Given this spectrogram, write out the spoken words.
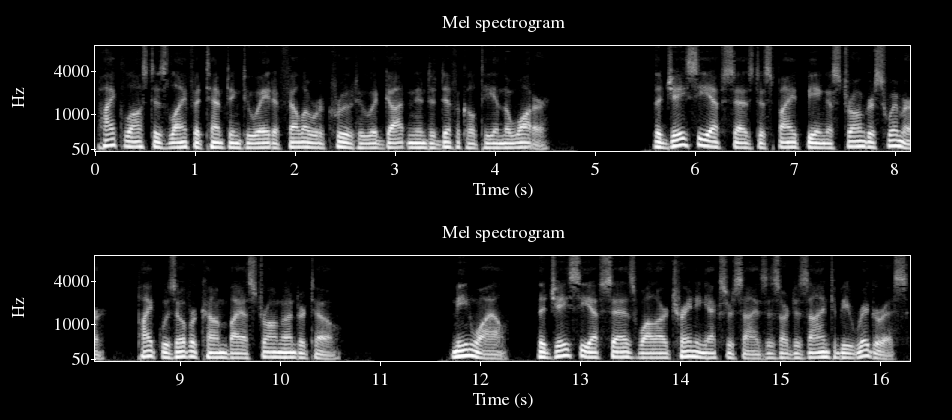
Pike lost his life attempting to aid a fellow recruit who had gotten into difficulty in the water. The JCF says despite being a stronger swimmer, Pike was overcome by a strong undertow. Meanwhile, the JCF says while our training exercises are designed to be rigorous,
